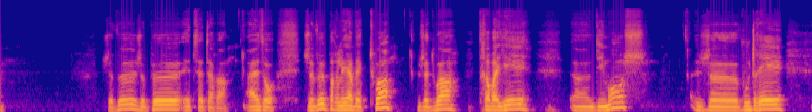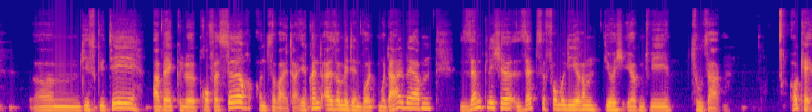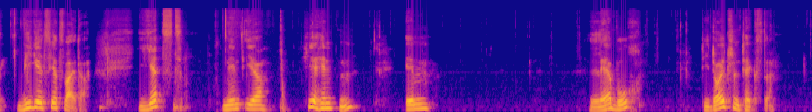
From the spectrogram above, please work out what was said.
je veux, je peux, etc. Also, je veux parler avec toi, je dois travailler euh, dimanche, je voudrais ähm, discuter avec le professeur und so weiter. Ihr könnt also mit den Modalverben sämtliche Sätze formulieren, die euch irgendwie zusagen. Okay, wie geht es jetzt weiter? Jetzt nehmt ihr hier hinten im Lehrbuch die deutschen Texte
